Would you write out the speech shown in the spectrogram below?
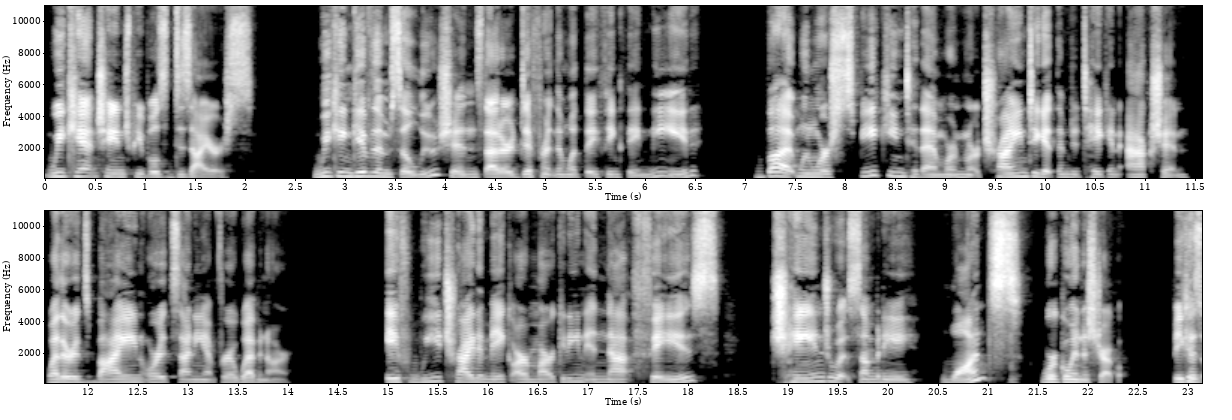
We can't change people's desires we can give them solutions that are different than what they think they need. But when we're speaking to them, when we're trying to get them to take an action, whether it's buying or it's signing up for a webinar, if we try to make our marketing in that phase change what somebody wants, we're going to struggle because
